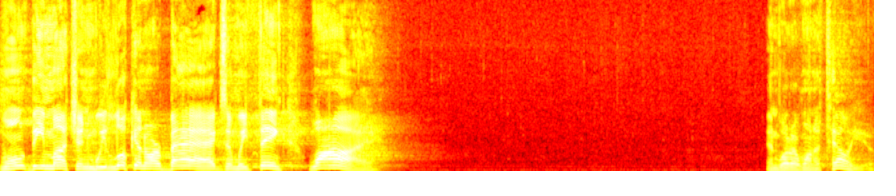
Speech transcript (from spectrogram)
won't be much. And we look in our bags and we think, why? And what I want to tell you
